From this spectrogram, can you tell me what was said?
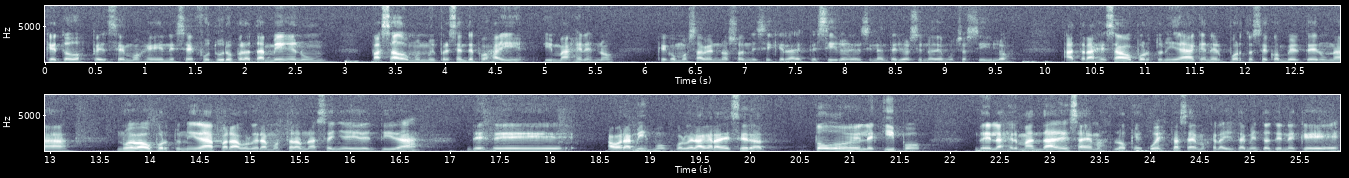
que todos pensemos en ese futuro, pero también en un pasado muy muy presente, pues hay imágenes, ¿no? que como saben no son ni siquiera de este siglo ni del siglo anterior, sino de muchos siglos atrás. Esa oportunidad que en el puerto se convierte en una nueva oportunidad para volver a mostrar una seña de identidad. Desde ahora mismo, volver a agradecer a todo el equipo de las hermandades, sabemos lo que cuesta, sabemos que el ayuntamiento tiene que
